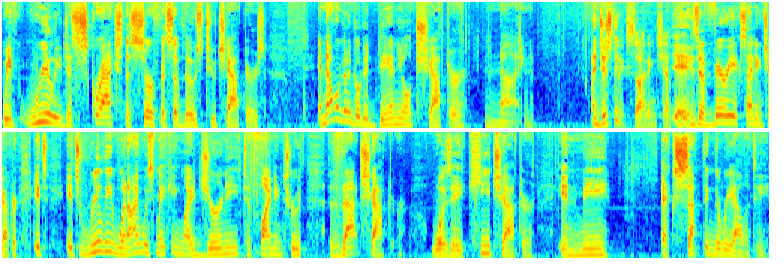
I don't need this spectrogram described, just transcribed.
we've really just scratched the surface of those two chapters. And now we're going to go to Daniel chapter 9. And just That's an exciting chapter. It's a very exciting chapter. It's, it's really when I was making my journey to finding truth, that chapter was a key chapter in me accepting the reality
